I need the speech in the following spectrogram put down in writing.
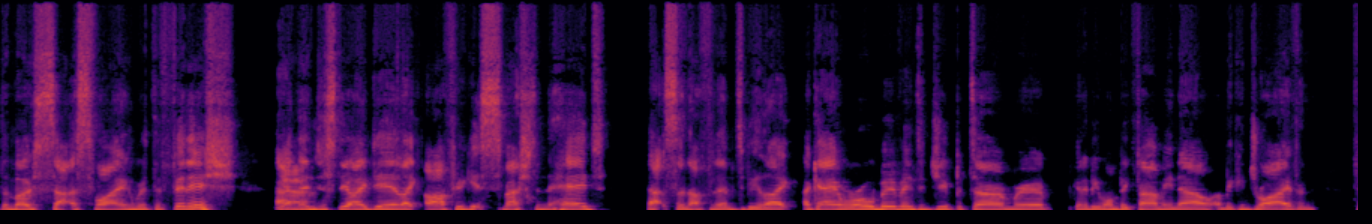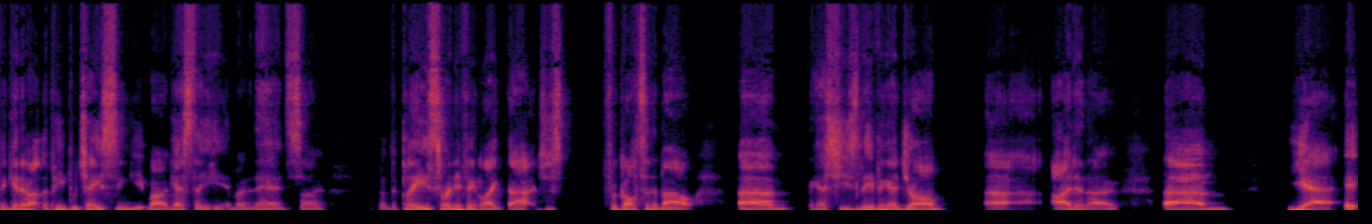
the most satisfying with the finish. And Yeah. then just the idea, like after you get smashed in the head, that's enough for them to be like, okay, we're all moving to Jupiter and we're going to be one big family now and we can drive and forget about the people chasing you. Well, I guess they hit him over the head. So, but the police or anything like that, just forgotten about. Um, I guess she's leaving her job. Uh, I don't know. Um, yeah, it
